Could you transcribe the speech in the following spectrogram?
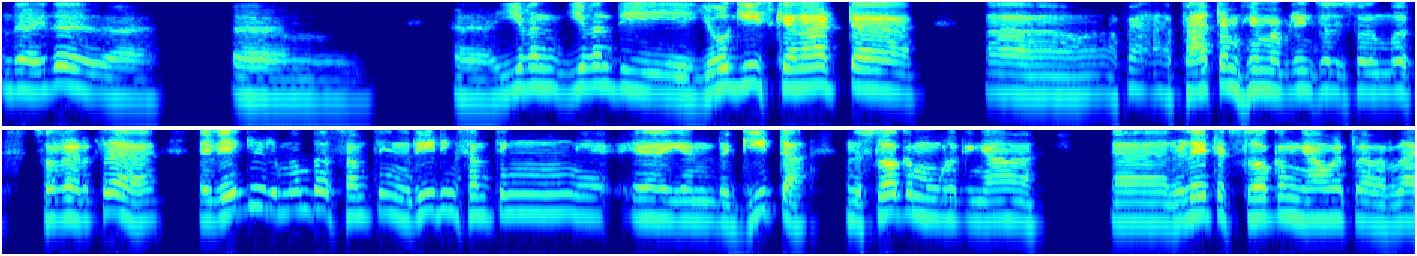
the இது uh, um, uh, even even the yogis cannot uh, uh, fa- fathom him அப்படின்னு சொல்லி சொல்லும்போது சொல்ற இடத்துல I vaguely remember something reading something uh, in the Gita இந்த ஸ்லோகம் உங்களுக்கு ரிலேட்டட் ஸ்லோகம் ஞாபகத்துல வருதா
